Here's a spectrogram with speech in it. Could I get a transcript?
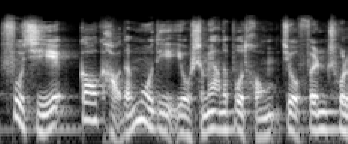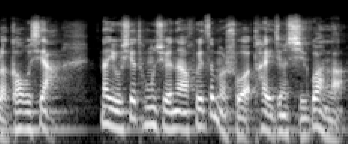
复习高考的目的有什么样的不同，就分出了高下。那有些同学呢会这么说，他已经习惯了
